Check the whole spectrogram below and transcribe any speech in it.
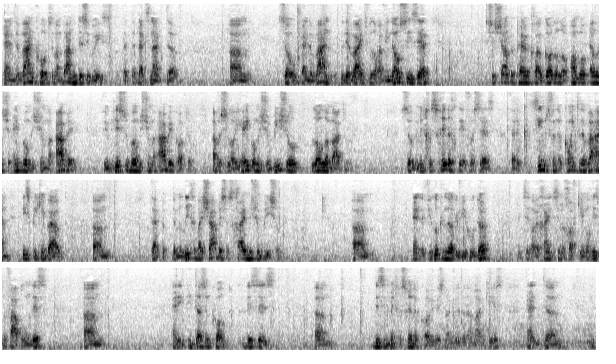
and the Ran quotes the Ramban who disagrees that, that that's not. Uh, um, so, and the Ran they write v'lo havinosi zeh klar godol lo omo el she'en bo mishum ma'abed v'im hisu bo mishum ma'abed koto aber shlo yehei bo mishum bishul lo lamadu. So the Minchas Chinuch therefore says that it seems from the according to the Ran, he's speaking about um, that the Melicha by Shabbos is Chayv Mishum Bishul. Um, and if you look in the other Yehuda, it's in Orechaim Simachov Gimel. He's mefabel on this, um, and he, he doesn't quote. This is um, this is Chinuch quoting this Nagid, the Amadikis, and um,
